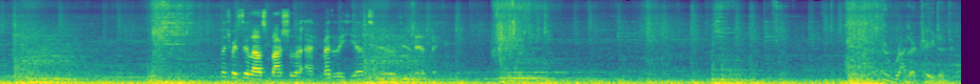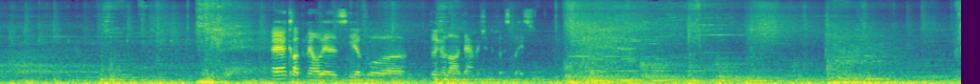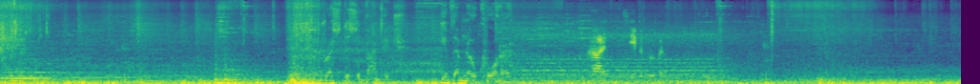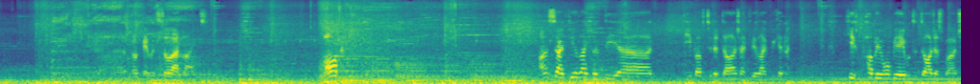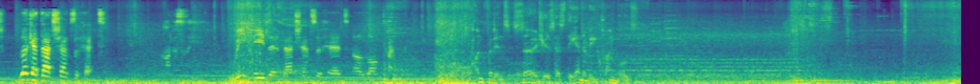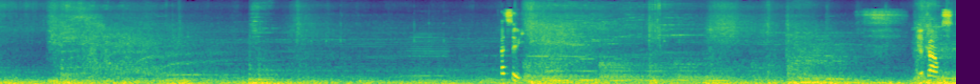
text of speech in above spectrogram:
Which basically allows Bachelor and Medley here to do their thing. Eradicated. And Cardinal is here for uh, doing a lot of damage in the first place. Press this advantage. Give them no quarter. Alright, keep it moving. Okay, we're still at light. Honestly, I feel like with the uh, debuff to the dodge, I feel like we can... He probably won't be able to dodge as much. Look at that chance to hit! Honestly. We needed that chance to hit a long time ago. Confidence surges as the enemy crumbles. Do. Here comes.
